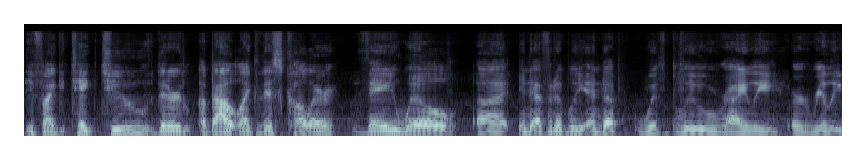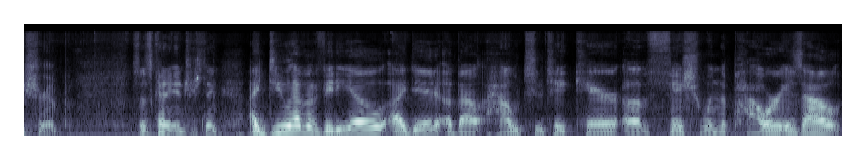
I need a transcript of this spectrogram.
if I take two that are about like this color, they will uh, inevitably end up with blue Rili or really shrimp. So it's kind of interesting. I do have a video I did about how to take care of fish when the power is out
